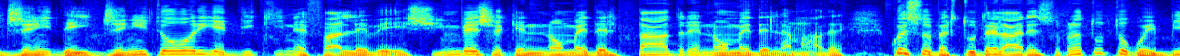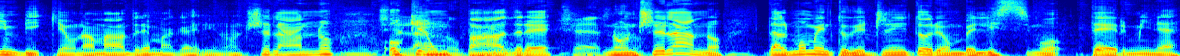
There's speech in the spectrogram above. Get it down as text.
geni- dei genitori e di chi ne fa le veci, invece che nome del padre nome della madre. Questo per tutelare soprattutto quei bimbi che una madre magari non ce l'hanno Non ce o che l'hanno un più, padre certo. non ce l'hanno, dal momento che genitore è un bellissimo termine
